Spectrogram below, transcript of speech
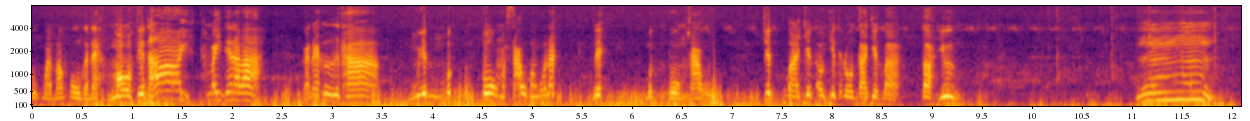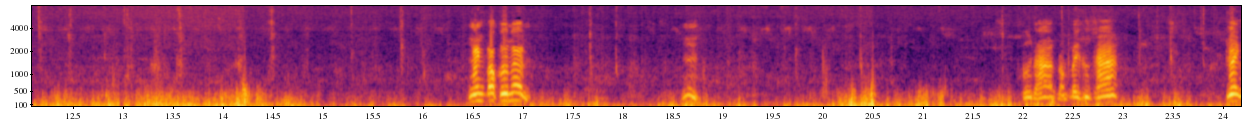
ពុកបាទបងប្អូនកណ្ដេះមកទៀតហើយថ្មីទៀតហើយបាទកណ្ដេះគឺថាមានមឹកបំពងម្សៅបងប្អូនណានេះមឹកបំពងម្សៅចិត្តបាទចិត្តឲ្យចិត្តដូនតាចិត្តបាទតោះយើងអឺញ៉ាំបោះគឺមែនអឺគឺថាតំបីគឺថាញ៉ាំ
